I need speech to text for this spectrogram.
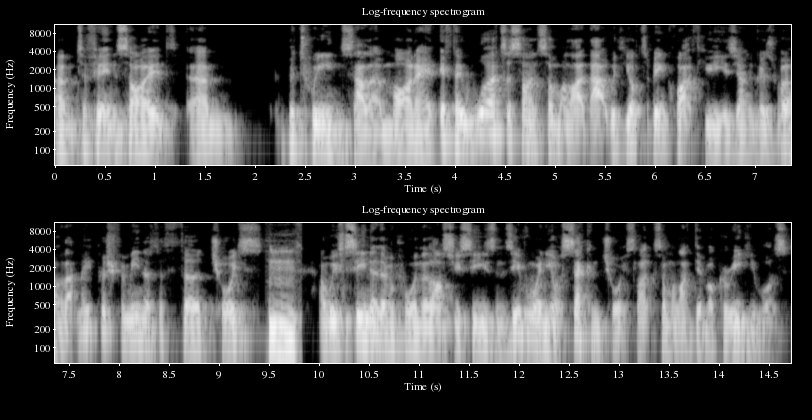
um, to fit inside um, between Salah and Mane. If they were to sign someone like that, with Jota being quite a few years younger as well, that may push Firmino to third choice. And we've seen at Liverpool in the last few seasons, even when you're second choice, like someone like Divock Origi was,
